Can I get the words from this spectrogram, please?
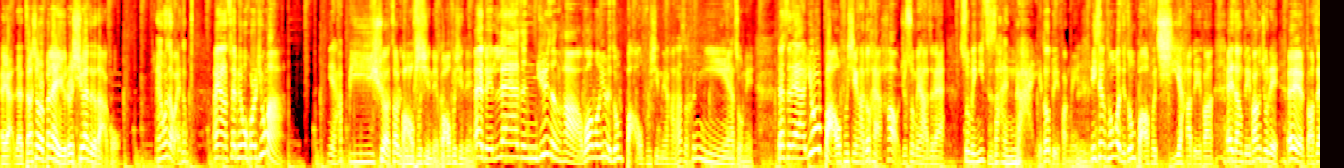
哎呀，那张小二本来有点喜欢这个大哥，哎，我在外头。哎呀，出来陪我喝点酒嘛。你看他必须要找那种报复性的，报复性的。哎，对，男人、女人哈，往往有那种报复性的哈，他是很严重的。但是呢，有报复性哈都还好，就说明啥子呢？说明你至少还爱到对方的。你想通过这种报复气一下对方，哎，让对方觉得，哎，咋子？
